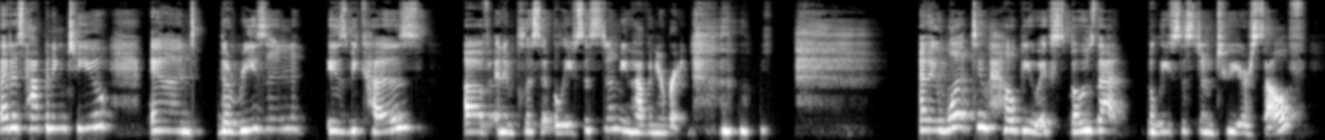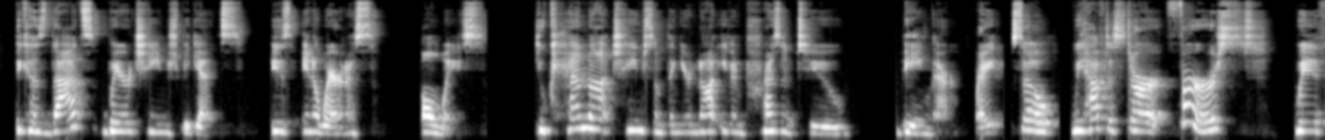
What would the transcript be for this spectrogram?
that is happening to you. And the reason is because of an implicit belief system you have in your brain. and I want to help you expose that belief system to yourself because that's where change begins is in awareness always. You cannot change something you're not even present to being there right? So we have to start first with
